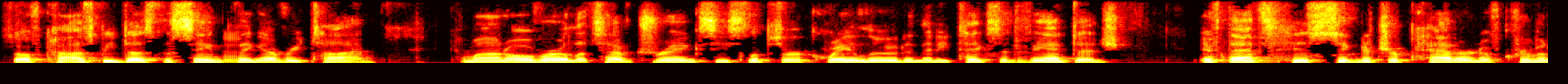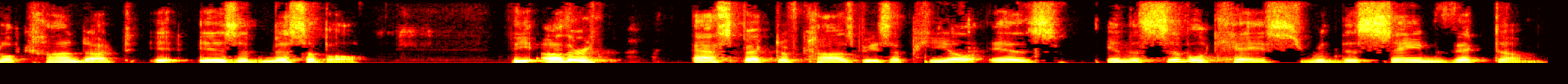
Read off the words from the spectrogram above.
So if Cosby does the same hmm. thing every time, come on over, let's have drinks, he slips her a quaalude, and then he takes advantage. If that's his signature pattern of criminal conduct, it is admissible. The other aspect of Cosby's appeal is in the civil case with this same victim,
